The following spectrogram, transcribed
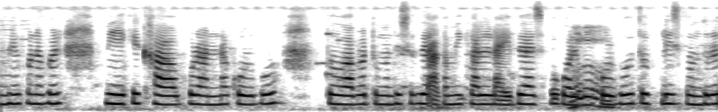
আমি এখন আবার মেয়েকে খাওয়াবো, রান্না করব। তো আবার তোমাদের সাথে আগামীকাল লাইভে আসব, গল্প করব। তো প্লিজ বন্ধুরা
